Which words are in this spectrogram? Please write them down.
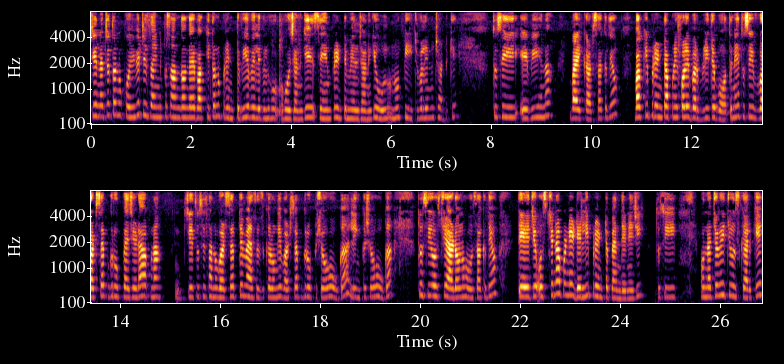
ਜੇ ਇਹਨਾਂ 'ਚੋਂ ਤੁਹਾਨੂੰ ਕੋਈ ਵੀ ਡਿਜ਼ਾਈਨ ਪਸੰਦ ਆਉਂਦਾ ਹੈ, ਬਾਕੀ ਤੁਹਾਨੂੰ ਪ੍ਰਿੰਟ ਵੀ ਅਵੇਲੇਬਲ ਹੋ ਜਾਣਗੇ ਸੇਮ ਪ੍ਰਿੰਟ ਮਿਲ ਜਾਣਗੇ, ਉਹ ਉਹਨੂੰ ਪੀਚ ਵਾਲੇ ਨੂੰ ਛੱਡ ਕੇ ਤੁਸੀਂ ਇਹ ਵੀ ਹੈ ਨਾ ਬਾਈ ਕਰ ਸਕਦੇ ਹੋ। ਬਾਕੀ ਪ੍ਰਿੰਟ ਆਪਣੇ ਕੋਲੇ ਬਰਬਰੀ ਤੇ ਬਹੁਤ ਨੇ, ਤੁਸੀਂ WhatsApp ਗਰੁੱਪ ਹੈ ਜਿਹੜਾ ਆਪਣਾ, ਜੇ ਤੁਸੀਂ ਸਾਨੂੰ WhatsApp ਤੇ ਮੈਸੇਜ ਕਰੋਗੇ, WhatsApp ਗਰੁੱਪ ਸ਼ੋ ਹੋਊਗਾ ਲਿੰਕ ਸ਼ੋ ਹੋਊਗਾ, ਤੁਸੀਂ ਉਸ 'ਚ ਐਡ ਆਨ ਹੋ ਸਕਦੇ ਹੋ। ਤੇ ਜੇ ਉਸ 'ਚ ਨਾ ਆਪਣੇ ਡੇਲੀ ਪ੍ਰਿੰਟ ਪੈਂਦੇ ਨੇ ਜੀ ਤੁਸੀਂ ਉਹਨਾਂ 'ਚੋਂ ਵੀ ਚੂਜ਼ ਕਰਕੇ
